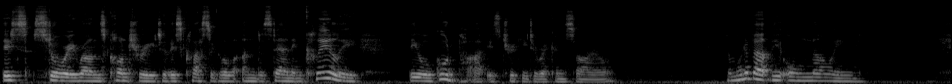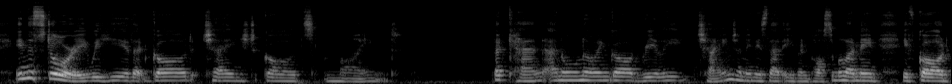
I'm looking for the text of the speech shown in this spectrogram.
this story runs contrary to this classical understanding. Clearly, the all good part is tricky to reconcile. And what about the all knowing? In the story, we hear that God changed God's mind. But can an all knowing God really change? I mean, is that even possible? I mean, if God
